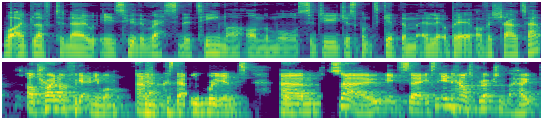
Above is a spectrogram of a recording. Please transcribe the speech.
what I'd love to know is who the rest of the team are on the Moors. So do you just want to give them a little bit of a shout out? I'll try not to forget anyone because um, yeah. they're all brilliant. Um, so it's a, it's an in-house production at the Hope,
